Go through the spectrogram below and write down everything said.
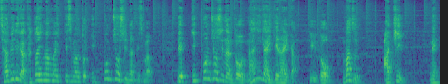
喋りが硬いまんま言ってしまうと一本調子になってしまう。で一本調子になると何がいけないかっていうとまず飽きね。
